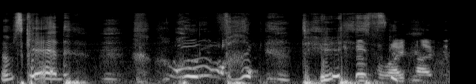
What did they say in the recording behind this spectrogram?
I'm scared. Holy. It's the right time to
